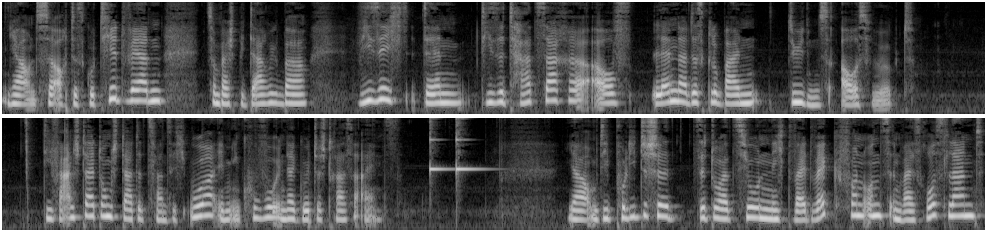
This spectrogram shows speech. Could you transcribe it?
Ja, und es soll auch diskutiert werden, zum Beispiel darüber, wie sich denn diese Tatsache auf Länder des globalen Südens auswirkt. Die Veranstaltung startet 20 Uhr im Inkuvo in der Goethestraße 1. Ja, um die politische Situation nicht weit weg von uns in Weißrussland,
